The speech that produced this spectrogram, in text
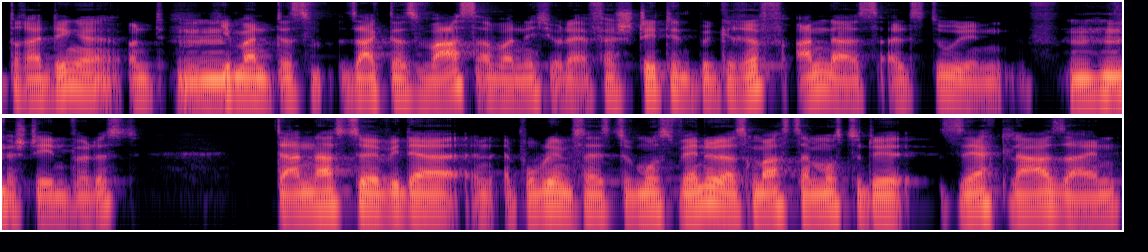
drei Dinge und mhm. jemand das sagt, das war es aber nicht oder er versteht den Begriff anders, als du ihn mhm. verstehen würdest, dann hast du ja wieder ein Problem. Das heißt, du musst, wenn du das machst, dann musst du dir sehr klar sein,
